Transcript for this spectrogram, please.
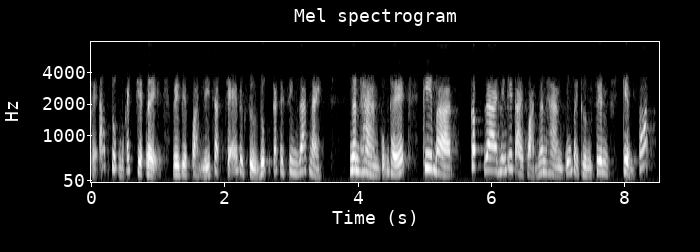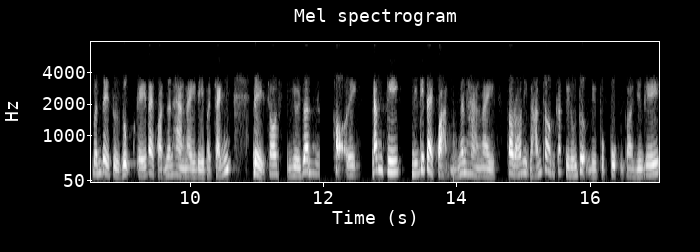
phải áp dụng một cách triệt để về việc quản lý chặt chẽ việc sử dụng các cái sim giác này. Ngân hàng cũng thế, khi mà cấp ra những cái tài khoản ngân hàng cũng phải thường xuyên kiểm soát vấn đề sử dụng cái tài khoản ngân hàng này để mà tránh để cho người dân họ đăng ký những cái tài khoản ngân hàng này, sau đó thì bán cho các cái đối tượng để phục vụ vào những cái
